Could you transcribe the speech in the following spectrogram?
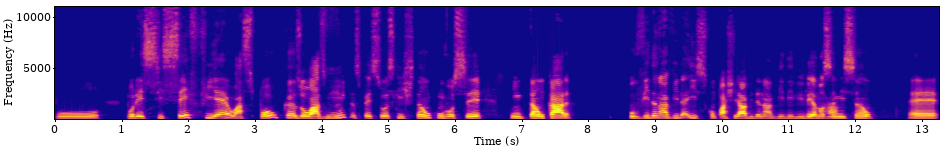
por por esse ser fiel às poucas ou às muitas pessoas que estão com você. Então, cara, o Vida na Vida é isso, compartilhar a vida na vida e viver a nossa uhum. missão é,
